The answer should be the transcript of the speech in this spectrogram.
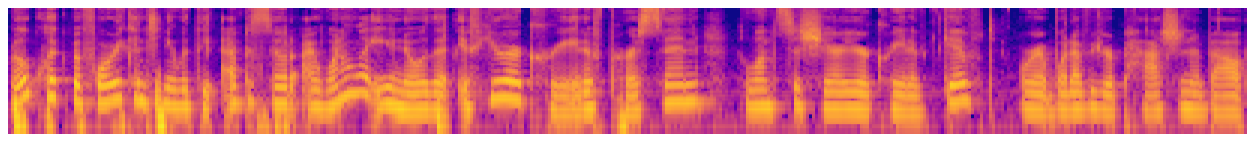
Real quick, before we continue with the episode, I want to let you know that if you're a creative person who wants to share your creative gift or whatever you're passionate about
